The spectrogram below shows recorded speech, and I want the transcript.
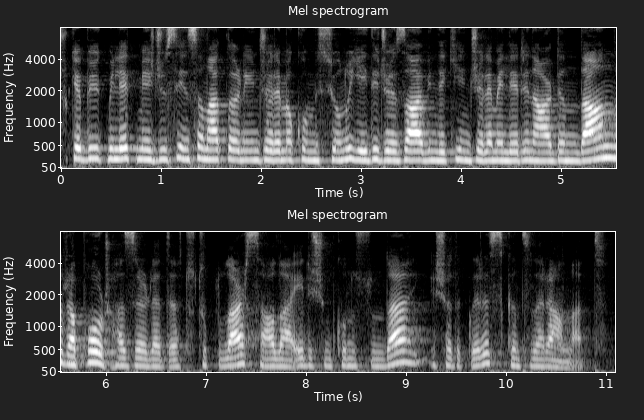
Türkiye Büyük Millet Meclisi İnsan Haklarını İnceleme Komisyonu 7 cezaevindeki incelemelerin ardından rapor hazırladı. Tutuklular sağlığa erişim konusunda yaşadıkları sıkıntıları anlattı.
